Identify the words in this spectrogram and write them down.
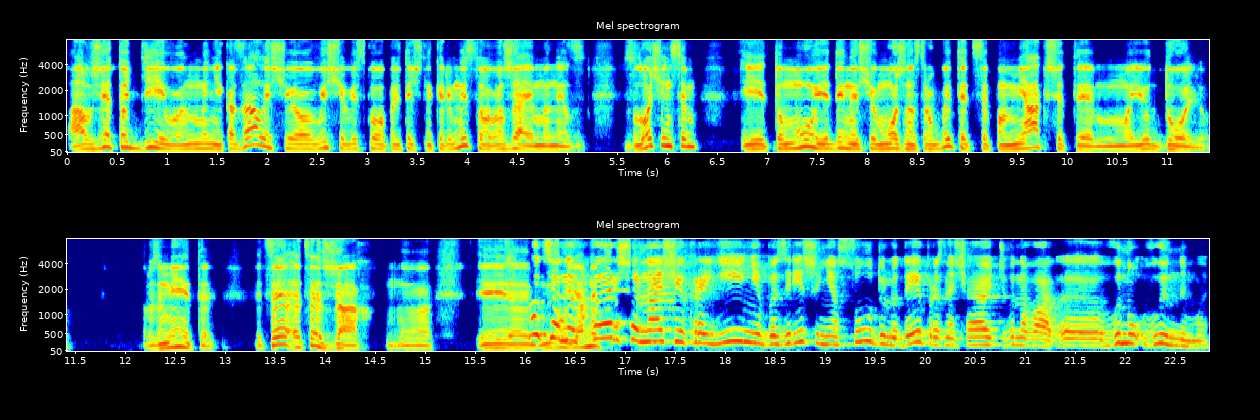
А вже тоді мені казали, що вище військово-політичне керівництво вважає мене злочинцем, і тому єдине, що можна зробити, це пом'якшити мою долю. Розумієте? І це, це жах. Е, І, е, Ну, це ну, не я вперше в нашій країні без рішення суду людей призначають винова... е, вину... винними.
